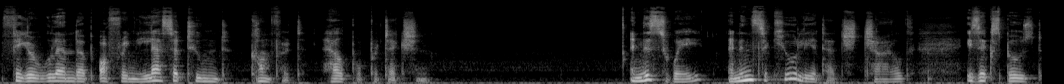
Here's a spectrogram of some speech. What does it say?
figure will end up offering less attuned comfort, help, or protection. In this way, an insecurely attached child is exposed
